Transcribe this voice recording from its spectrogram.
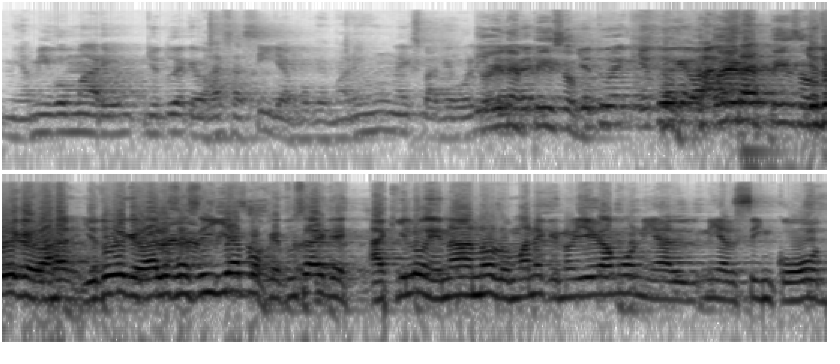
mi amigo Mario, yo tuve que bajar esa silla porque Mario es un ex basquetbolista. Estoy en el piso. Yo tuve, yo tuve que bajar esa, yo tuve que bajar, yo tuve que bajar esa silla porque tú sabes que aquí los enanos, los manes que no llegamos ni al ni al 5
